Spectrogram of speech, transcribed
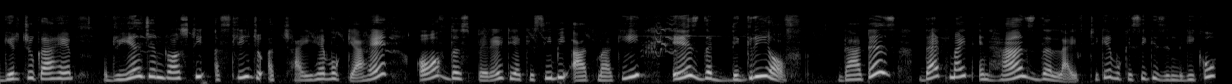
गिर चुका है? रियल जनरोसिटी असली जो अच्छाई है वो क्या है? ऑफ़ द स्पिरिट या किसी भी आत्मा की is the degree of that is that might enhance the life ठीक है? वो किसी की ज़िंदगी को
